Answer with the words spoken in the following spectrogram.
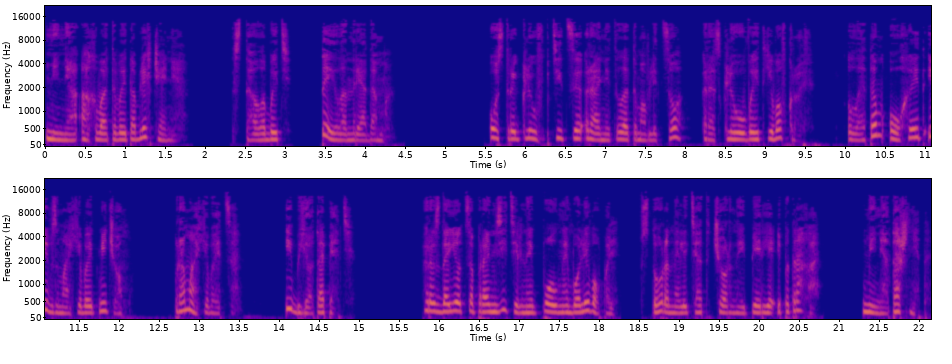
Меня охватывает облегчение. Стало быть, Тейлон рядом. Острый клюв птицы ранит Лэттема в лицо, расклевывает его в кровь. Лэттем охает и взмахивает мечом. Промахивается. И бьет опять. Раздается пронзительный, полный боли вопль. В стороны летят черные перья и потроха. Меня тошнит.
